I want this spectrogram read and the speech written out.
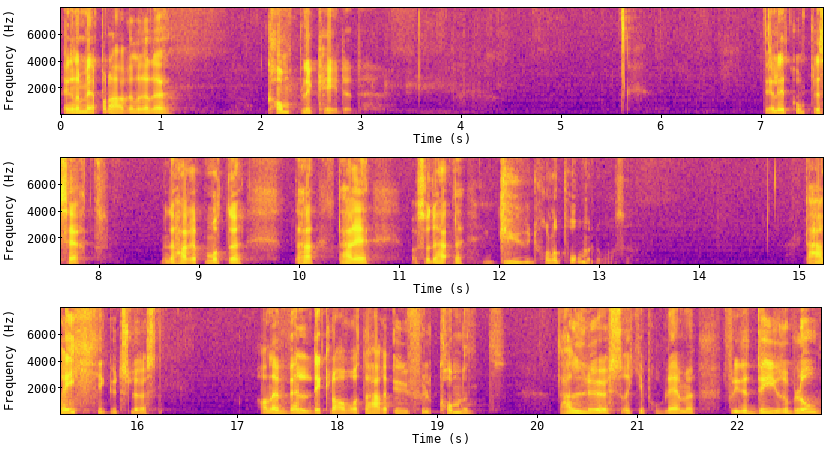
Henger dere med på det her, eller er det complicated? Det er litt komplisert. Men det her er på en måte det her, det her er, altså det her, det, Gud holder på med noe. altså. Det her er ikke Guds løsning. Han er veldig klar over at det her er ufullkomment. Det her løser ikke problemet fordi det er dyreblod.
